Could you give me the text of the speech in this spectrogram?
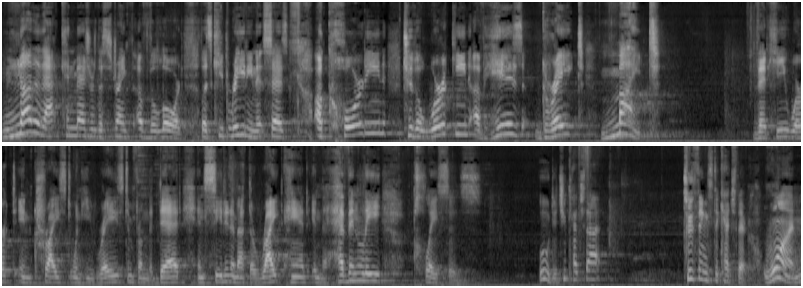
None of that can measure the strength of the Lord. Let's keep reading. It says, According to the working of his great might that he worked in Christ when he raised him from the dead and seated him at the right hand in the heavenly places. Ooh, did you catch that? Two things to catch there. One,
